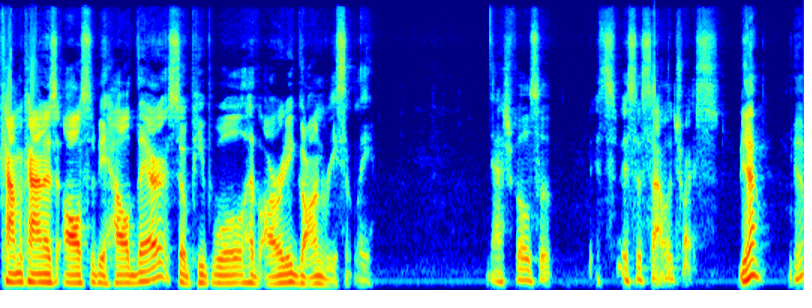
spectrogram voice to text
Comic Con is also to be held there, so people will have already gone recently. Nashville's a it's it's a solid choice. yeah, yeah,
